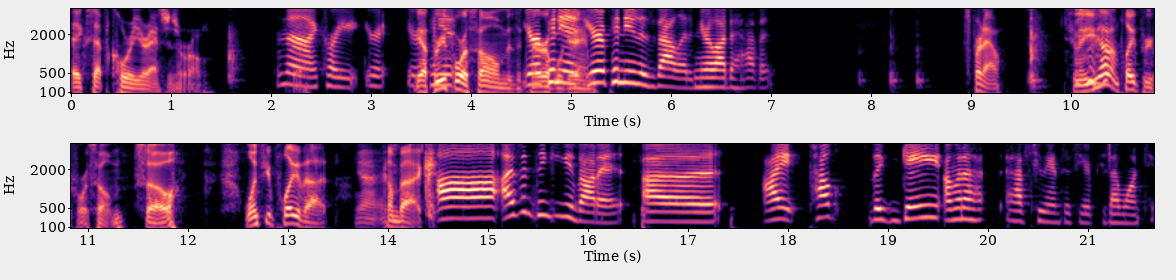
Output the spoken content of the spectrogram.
except Corey. Your answers are wrong. Nah, Corey, your your yeah, opinion, Three Fourths Home is a your terrible opinion game. your opinion is valid and you're allowed to have it. For now. So now you haven't played Three Fourths Home, so once you play that, Yeah. come back. Uh, I've been thinking about it. Uh, I probably the game. I'm gonna ha- have two answers here because I want to.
